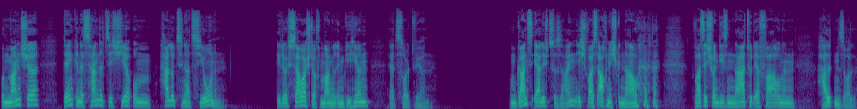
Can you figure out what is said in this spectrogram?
und manche denken, es handelt sich hier um Halluzinationen, die durch Sauerstoffmangel im Gehirn erzeugt werden. Um ganz ehrlich zu sein, ich weiß auch nicht genau, was ich von diesen Nahtoderfahrungen halten soll.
